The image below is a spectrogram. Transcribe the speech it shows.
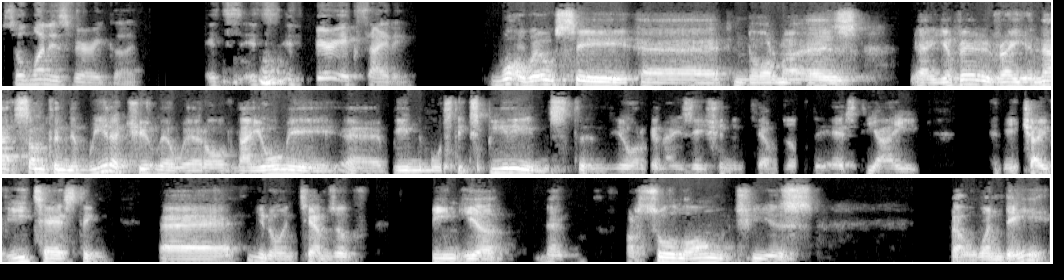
So one is very good. It's it's mm. it's very exciting. What I will say, uh, Norma, is uh, you're very right, and that's something that we're acutely aware of. Naomi uh, being the most experienced in the organisation in terms of the STI and HIV testing. Uh, you know, in terms of being here uh, for so long, she is well one day.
